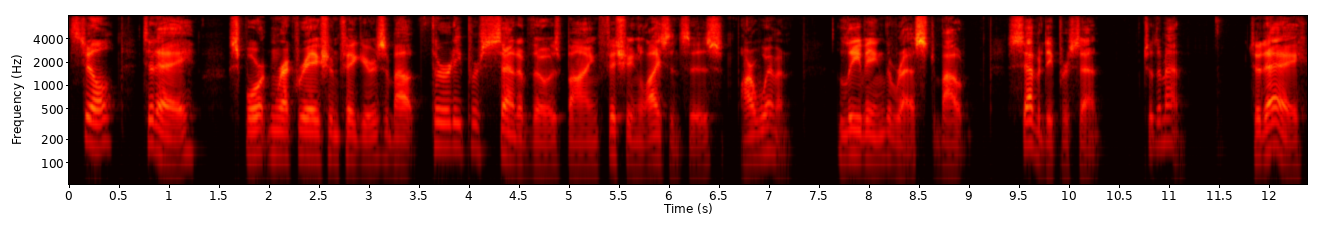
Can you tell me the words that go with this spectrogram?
Still, today, sport and recreation figures about 30% of those buying fishing licenses are women leaving the rest, about 70%, to the men. Today,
